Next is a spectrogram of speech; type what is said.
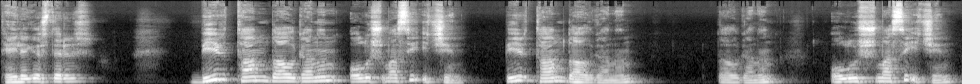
T ile gösterilir. Bir tam dalganın oluşması için bir tam dalganın dalganın oluşması için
